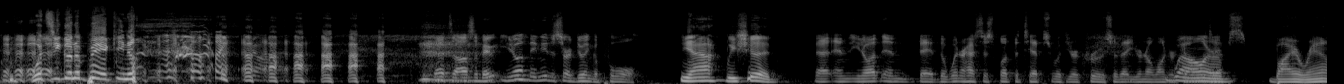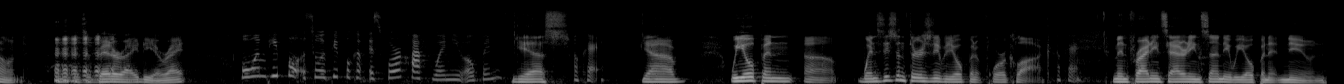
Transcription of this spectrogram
"What's he gonna pick?" You know. oh my god. That's awesome. Maybe- You know what? They need to start doing a pool. yeah, we should. That and you know what? And the, the winner has to split the tips with your crew so that you're no longer Well, killing the or tips. buy a round. I think it's a better idea, right? Well, when people, so if people come, is four o'clock when you open? Yes. Okay. Yeah. We open uh, Wednesdays and Thursdays. We open at four o'clock. Okay. And then Friday and Saturday and Sunday we open at noon,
